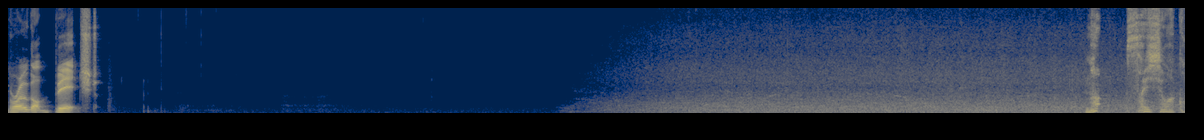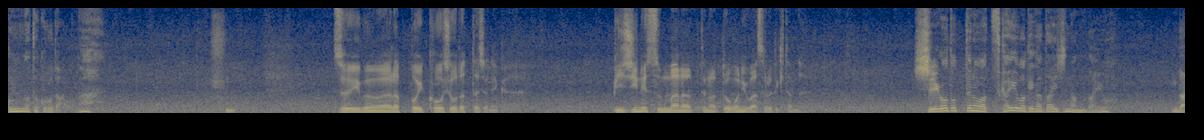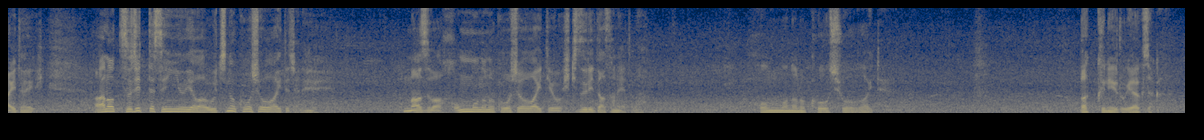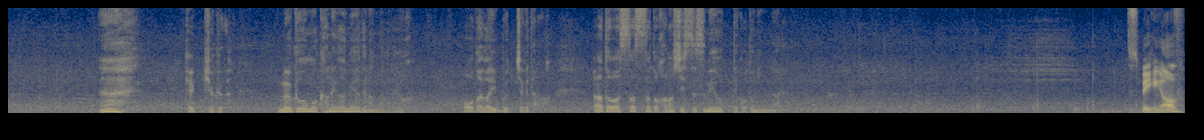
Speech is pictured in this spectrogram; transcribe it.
Bro got bitched. ま最初はこんなところだろうな。ずいぶん荒っぽい交渉だったじゃねえか。ビジネスマナーってのはどこに忘れてきたんだ？仕事ってのは使い分けが大事なんだよ。大体あの辻って戦友屋はうちの交渉相手じゃねえ。まずは本物の交渉相手を引きずり出さねえとな。本物の交渉相手？バックにいるヤクザか？ああ結局向こうも金が目当てなんだからよ。お互いぶっちゃけたらあとはさっさと話進めようってことになる Speaking of,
